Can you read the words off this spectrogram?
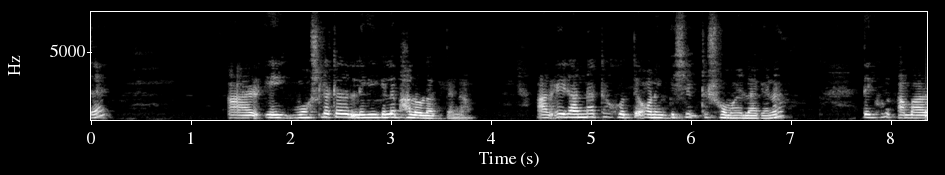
যায়। আর এই মশলাটা লেগে গেলে ভালো লাগবে না। আর এই রান্নাটা হতে অনেক বেশি একটা সময় লাগে না। দেখুন, আমার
